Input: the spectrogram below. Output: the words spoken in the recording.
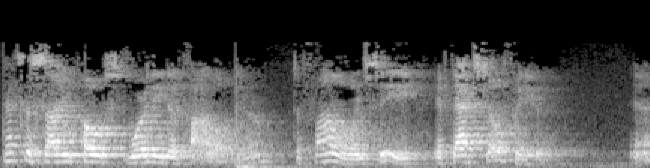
that's a signpost worthy to follow. You know, to follow and see if that's so for you. Yeah?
